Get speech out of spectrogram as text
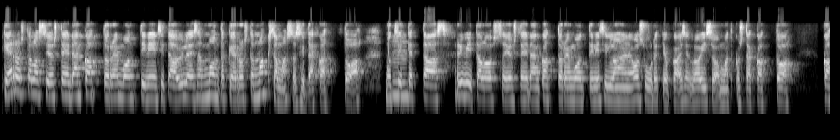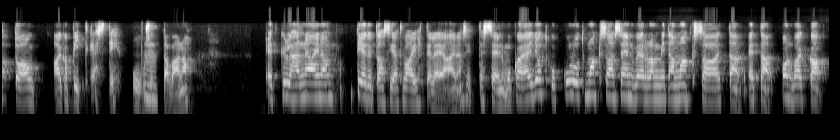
kerrostalossa, jos tehdään kattoremontti, niin sitä on yleensä monta kerrosta maksamassa sitä kattoa. Mutta mm. sitten taas rivitalossa, jos tehdään kattoremontti, niin silloin ne osuudet jokaisella on isommat, kun sitä kattoa, kattoa on aika pitkästi uusittavana. Mm. Et kyllähän ne aina, tietyt asiat vaihtelee aina sitten sen mukaan. Ja jotkut kulut maksaa sen verran, mitä maksaa, että, että on vaikka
